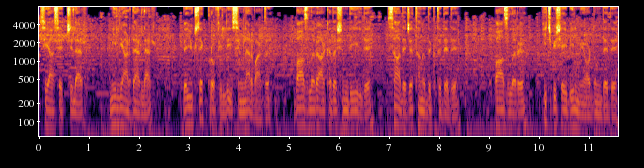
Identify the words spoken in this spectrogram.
siyasetçiler, milyarderler ve yüksek profilli isimler vardı. Bazıları arkadaşım değildi, sadece tanıdıktı dedi. Bazıları hiçbir şey bilmiyordum dedi.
